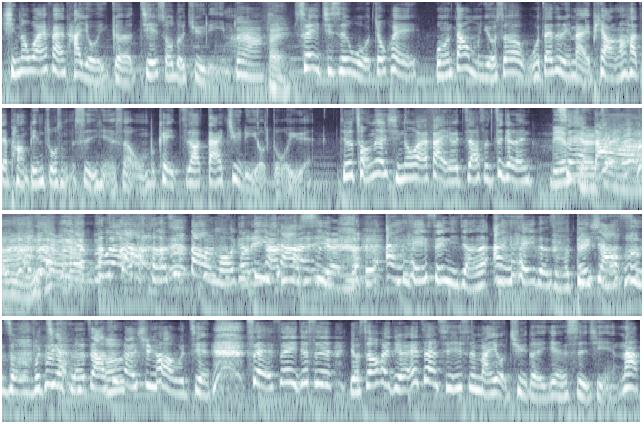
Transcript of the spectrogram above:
行动 WiFi 它有一个接收的距离吗？对啊，对。所以其实我就会，我们当我们有时候我在这里买票，然后他在旁边做什么事情的时候，我们可以知道大概距离有多远。就是从那个行动 WiFi 也会知道是这个人连不到，连不到，是到某个地下室暗黑。所以你讲的暗黑的什么地下室怎么不见了？这样突然讯号不见，所以所以就是有时候会觉得，哎，这样其实是蛮有趣的一件事情。那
